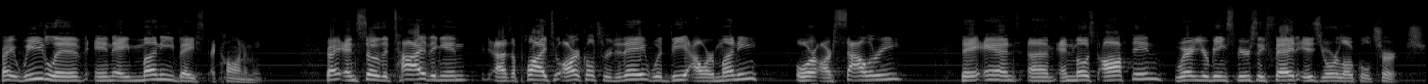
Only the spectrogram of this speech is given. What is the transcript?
Right? We live in a money-based economy. Right? And so the tithe, again, as applied to our culture today, would be our money or our salary. Okay? And, um, and most often, where you're being spiritually fed is your local church.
